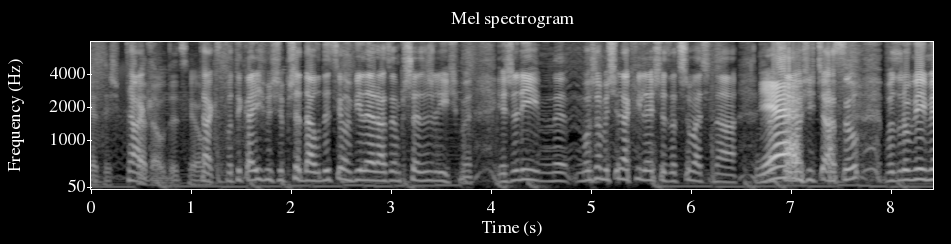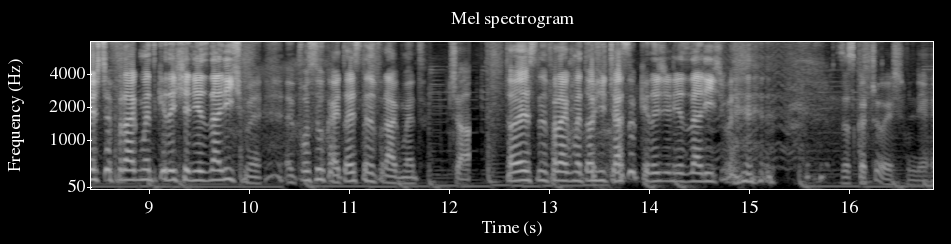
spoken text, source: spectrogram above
kiedyś Tak, przed audycją. Tak, spotykaliśmy się przed audycją, wiele razem przeżyliśmy. Jeżeli możemy się na chwilę jeszcze zatrzymać na Nie! naszej osi czasu, bo zrobiłem jeszcze fragment, kiedy się nie znaliśmy. E, Posłuchaj, to jest ten fragment. To jest ten fragment osi czasu, kiedy się nie znaliśmy. Zaskoczyłeś mnie.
